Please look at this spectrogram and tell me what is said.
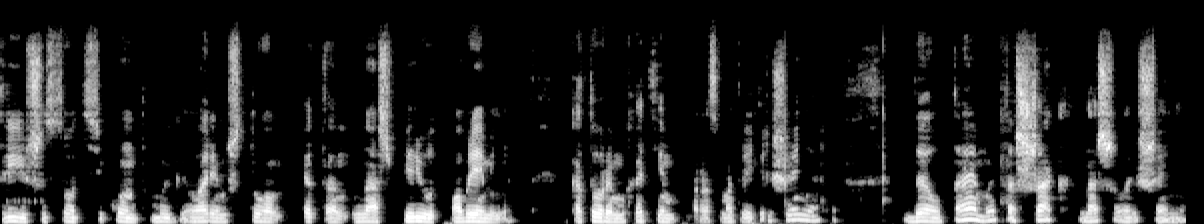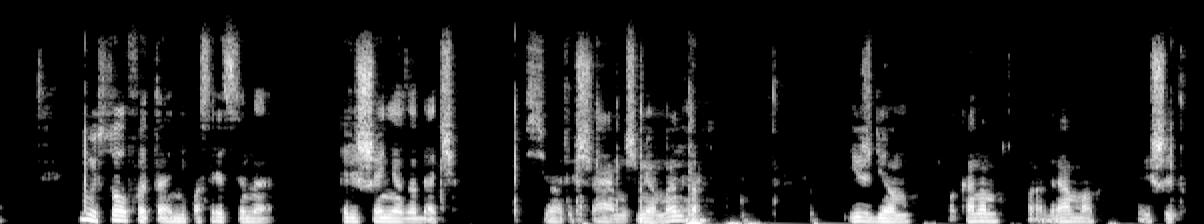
3600 секунд мы говорим, что это наш период по времени, который мы хотим рассмотреть решение. Del time это шаг нашего решения. Ну и solve это непосредственно решение задачи. Все, решаем, жмем Enter и ждем, пока нам программа решит.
